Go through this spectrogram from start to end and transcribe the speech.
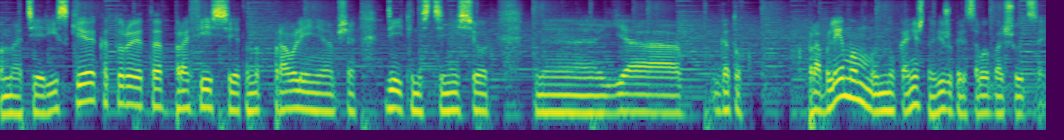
на те риски, которые эта профессия, это направление вообще деятельности несет. Э, я готов к проблемам, ну, конечно, вижу перед собой большую цель.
